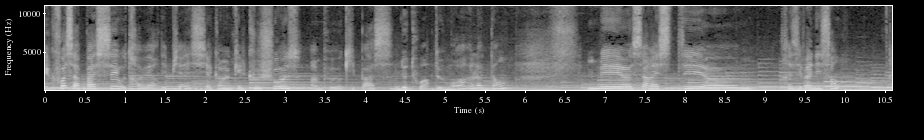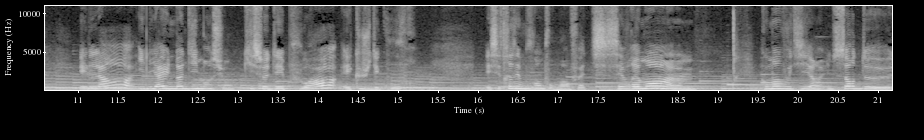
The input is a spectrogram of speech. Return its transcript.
quelquefois ça passait au travers des pièces, il y a quand même quelque chose un peu qui passe de toi, de moi là-dedans. Mais euh, ça restait euh, très évanescent. Et là, il y a une autre dimension qui se déploie et que je découvre. Et c'est très émouvant pour moi en fait. C'est vraiment, euh, comment vous dire, une sorte de,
